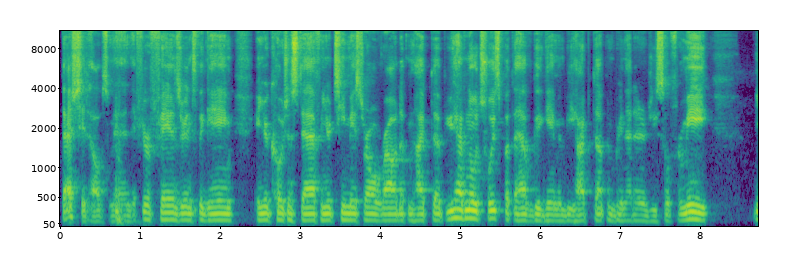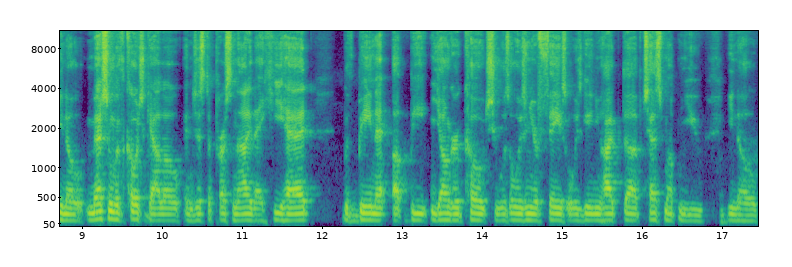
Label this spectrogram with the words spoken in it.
that shit helps, man. If your fans are into the game and your coaching staff and your teammates are all riled up and hyped up, you have no choice but to have a good game and be hyped up and bring that energy. So for me, you know, meshing with Coach Gallo and just the personality that he had with being that upbeat younger coach who was always in your face, always getting you hyped up, chest bumping you, you know,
